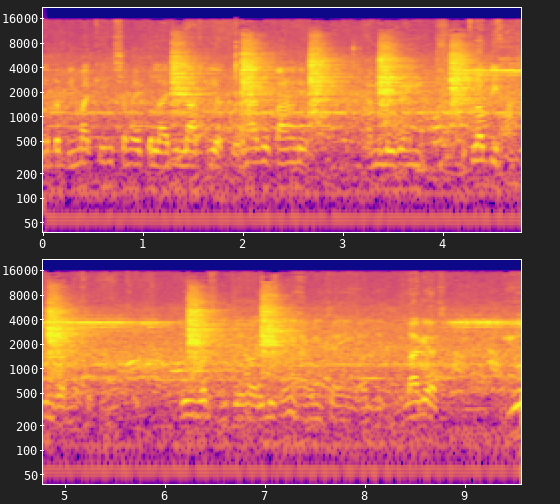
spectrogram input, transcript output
मतलब बिमा केही समयको लागि लाग्थ्यो कोरोनाको कारणले हामीले चाहिँ उपलब्धि हासिल गर्न सक्यौँ दुई वर्ष बितेर अहिले पनि हामी चाहिँ अलि लागेका छ। यो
